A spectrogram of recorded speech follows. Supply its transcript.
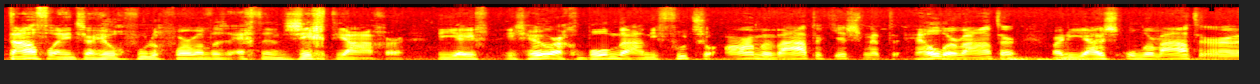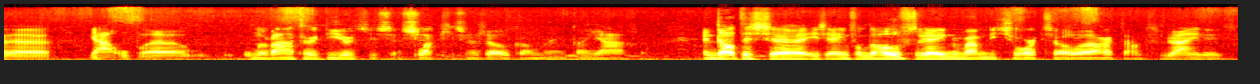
tafeleend is daar heel gevoelig voor, want dat is echt een zichtjager. Die heeft, is heel erg gebonden aan die voedselarme watertjes met helder water, waar die juist onder water, eh, ja, op eh onderwaterdiertjes en slakjes en zo kan, eh, kan jagen. En dat is, eh, is een van de hoofdredenen waarom die soort zo eh, hard aan het verdwijnen is.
